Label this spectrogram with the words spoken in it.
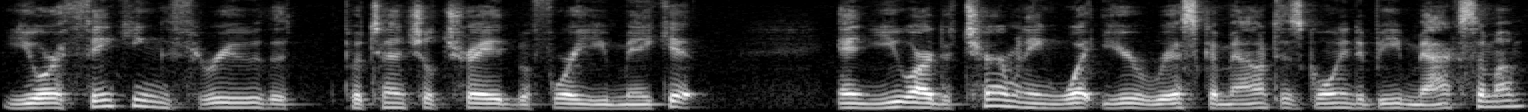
you're thinking through the potential trade before you make it and you are determining what your risk amount is going to be maximum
